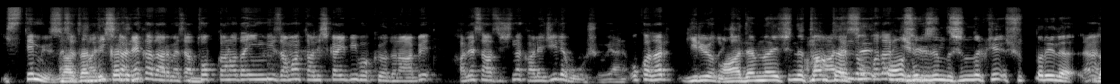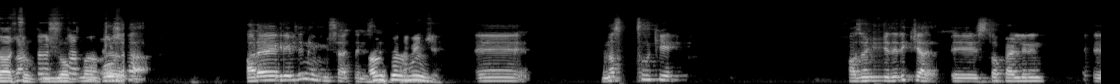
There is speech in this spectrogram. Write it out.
istemiyor. Mesela Zaten dikkat et- ne kadar mesela top kanada indiği zaman Talisca'yı bir bakıyordun abi kale sahası içinde kaleciyle boğuşuyor. Yani o kadar giriyordu içeri. Adem Laiç'in de Ama tam de tersi o kadar 18'in dışındaki şutlarıyla Evet, daha çok şut yokla. atmak. Evet. Burada araya girebilir miyim müsaadenizle? Tabii, tabii, Tabii ki. Ee, nasıl ki az önce dedik ya e, stoperlerin e,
